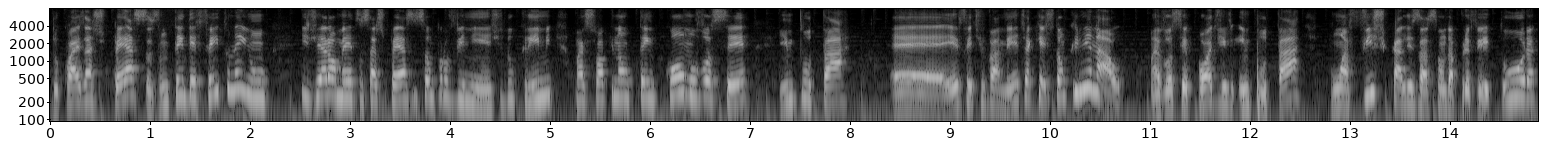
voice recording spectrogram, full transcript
do quais as peças não têm defeito nenhum. E geralmente essas peças são provenientes do crime, mas só que não tem como você imputar é, efetivamente a questão criminal, mas você pode imputar uma fiscalização da prefeitura,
